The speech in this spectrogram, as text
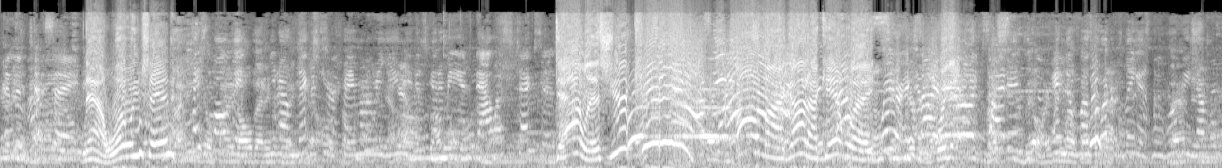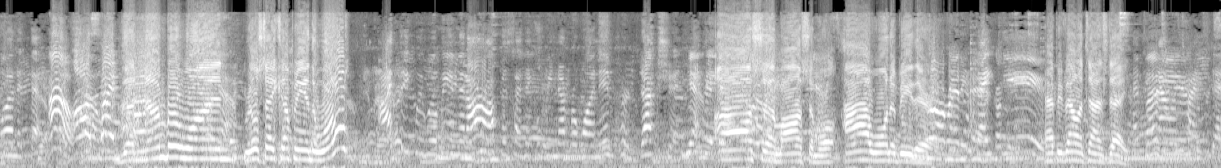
and then te- say, Now, what were you saying? Hey, Spalding, you know, next year family reunion is going to be in Dallas, Texas. Dallas? You're kidding! Oh my God, I can't wait. We're excited, We so get- excited. And the most wonderful thing is we will be number one at that. oh, awesome. The number one real estate company in the world? I think we will be, and then our office, I think, will be number one in production. Yeah. Awesome, awesome. Well, I want to be there. Already there. Thank you. Happy Valentine's Day. Happy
